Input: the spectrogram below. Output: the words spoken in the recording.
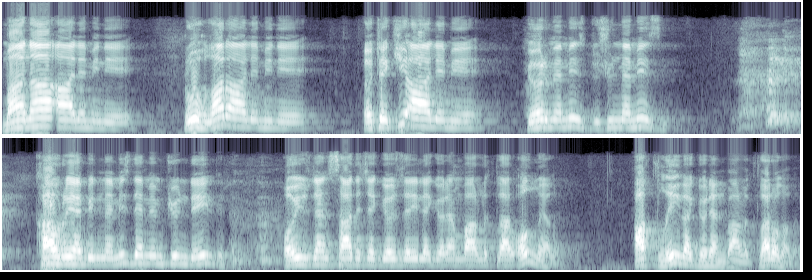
mana alemini, ruhlar alemini, öteki alemi görmemiz, düşünmemiz, kavrayabilmemiz de mümkün değildir. O yüzden sadece gözleriyle gören varlıklar olmayalım. Aklıyla gören varlıklar olalım.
